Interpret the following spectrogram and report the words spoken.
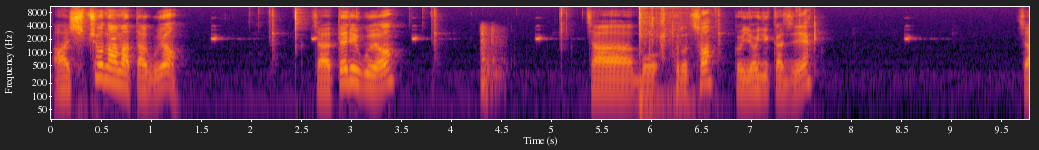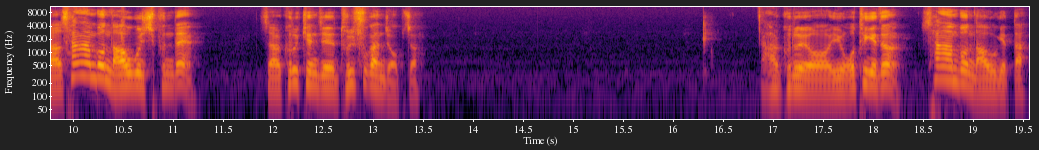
아, 10초 남았다고요? 자, 때리고요. 자, 뭐 그렇죠? 그 여기까지. 자, 상 한번 나오고 싶은데 자, 그렇게 이제 둘 수가 이제 없죠. 아, 그래요. 이거 어떻게든 상 한번 나오겠다.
